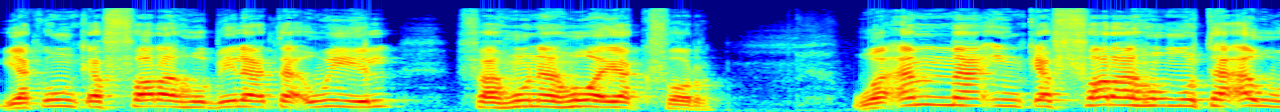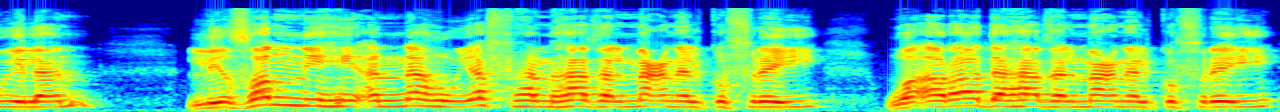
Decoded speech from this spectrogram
يكون كفره بلا تأويل فهنا هو يكفر. وأما إن كفره متاولا لظنه أنه يفهم هذا المعنى الكفري وأراد هذا المعنى الكفري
